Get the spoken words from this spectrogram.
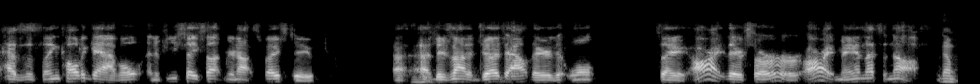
has this thing called a gavel, and if you say something you're not supposed to, uh, uh, there's not a judge out there that won't say, "All right, there, sir," or "All right, man, that's enough." Now,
